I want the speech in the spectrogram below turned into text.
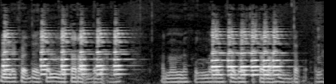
ᱱᱚᱸᱰᱮ ᱠᱷᱚᱡ ᱫᱚ ᱮᱠᱮᱱ ᱞᱟᱛᱟᱨᱟᱜ ᱫᱟᱵᱟᱜᱼᱟ ᱟᱨ ᱱᱚᱸᱰᱮ ᱠᱷᱚᱡ ᱢᱟᱲᱟᱝ ᱠᱷᱚᱡ ᱫᱚ ᱪᱮᱛᱟᱱᱟᱜ ᱦᱚᱸ ᱫᱟᱵᱟᱜ ᱠᱟᱱᱟ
